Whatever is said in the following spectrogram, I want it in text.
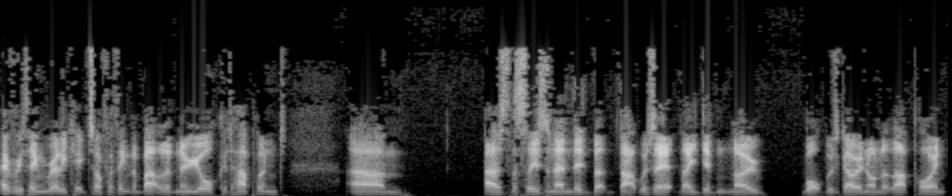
everything really kicked off. I think the Battle of New York had happened, um, as the season ended, but that was it. They didn't know what was going on at that point.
